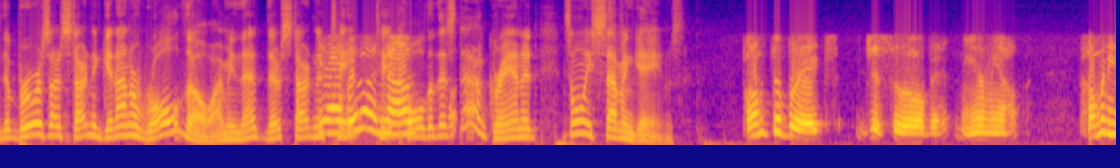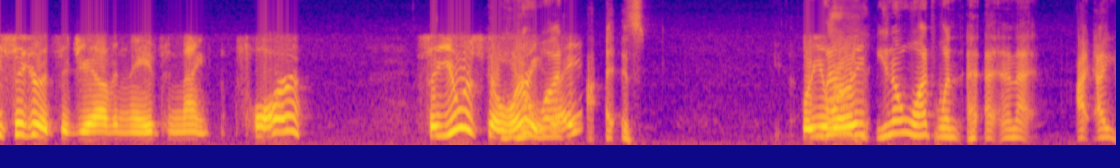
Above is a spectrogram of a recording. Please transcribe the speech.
the Brewers are starting to get on a roll, though. I mean, that they're starting to Yeah, take take now- hold of this. Now, granted, it's only seven games. Pump the brakes just a little bit and hear me out. How many cigarettes did you have in the eighth and ninth? Four. So you were still You know worried, right? I- It's Were you Well, worried? You know what? When I- I- and I, I, I,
